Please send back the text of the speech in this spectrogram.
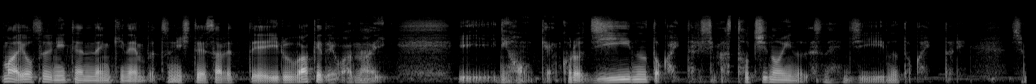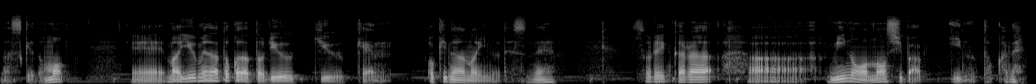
まあ要するに天然記念物に指定されているわけではない。日本犬。これを地犬とか言ったりします。土地の犬ですね。地犬とか言ったりしますけども、えー、まあ有名なとこだと琉球犬。沖縄の犬ですね。それから美濃の柴犬とかね、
